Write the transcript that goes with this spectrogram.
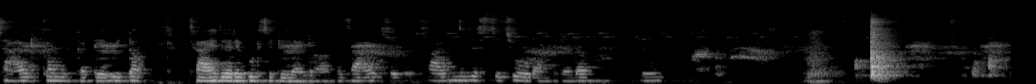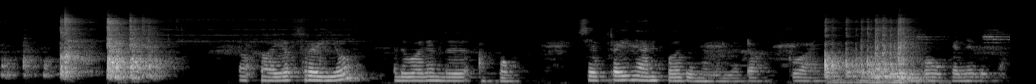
ചായ എടുക്കാൻ നിൽക്കട്ടെ കേട്ടോ. ചായ ഇതുവരെ കുടിച്ചിട്ടില്ല കേട്ടോ. അപ്പോൾ ചായ കുടിച്ചിട്ട് ചായ ഒന്ന് ജസ്റ്റ് ചൂടാക്കട്ടെ കേട്ടോ. പപ്പായ ഫ്രൈയോ അതുപോലെ എന്ത് അപ്പം. പക്ഷേ ഫ്രൈ ഞാനിപ്പോൾ തിന്നുന്നില്ല കേട്ടോ. എനിക്ക് വാങ്ങി. വരുമ്പോൾ വരുമ്പോൾ തന്നെ തിന്നാം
